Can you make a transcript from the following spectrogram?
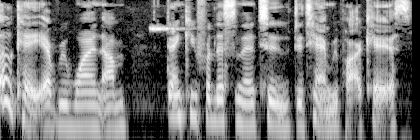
Okay, everyone. Um, thank you for listening to the Tammy podcast.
